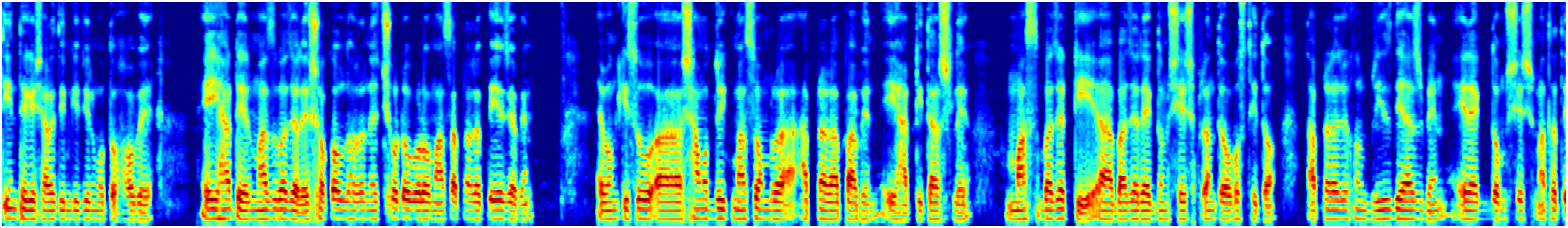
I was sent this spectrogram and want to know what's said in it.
তিন থেকে সাড়ে তিন কেজির মতো হবে। এই হাটের মাছ বাজারে সকল ধরনের ছোট বড় মাছ আপনারা পেয়ে যাবেন এবং কিছু সামুদ্রিক মাছও আমরা, আপনারা পাবেন এই হাটটিতে আসলে। মাছ বাজারটি বাজারে একদম শেষ প্রান্তে অবস্থিত। আপনারা যখন ব্রিজ দিয়ে আসবেন, এর একদম শেষ মাথাতে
